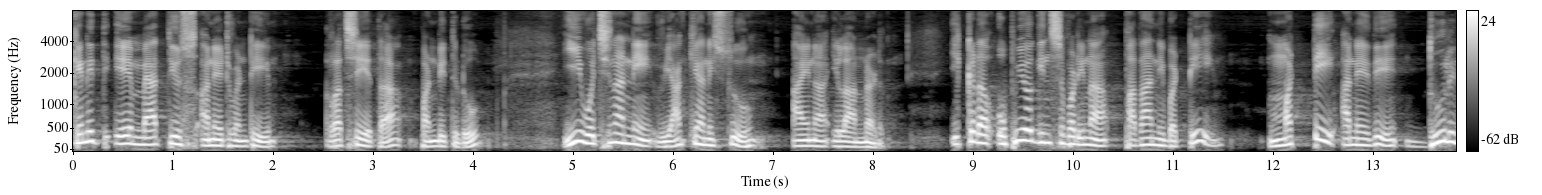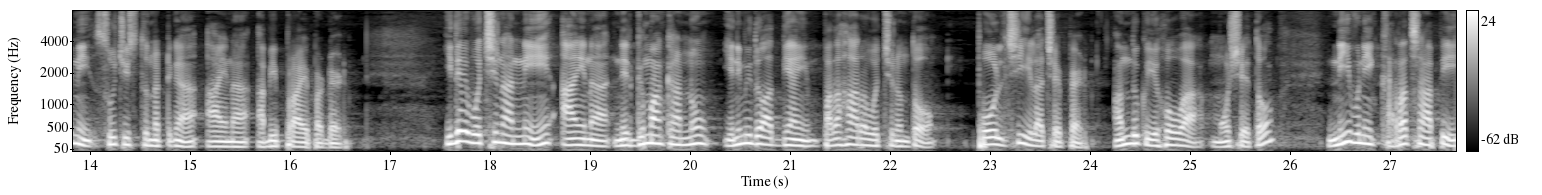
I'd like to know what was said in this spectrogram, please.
కెనిత్ ఏ మాథ్యూస్ అనేటువంటి రచయిత పండితుడు ఈ వచనాన్ని వ్యాఖ్యానిస్తూ ఆయన ఇలా అన్నాడు. ఇక్కడ ఉపయోగించబడిన పదాన్ని బట్టి మట్టి అనేది ధూళిని సూచిస్తున్నట్టుగా ఆయన అభిప్రాయపడ్డాడు. ఇదే వచనాన్ని ఆయన నిర్గమాకాండం ఎనిమిదో అధ్యాయం పదహారో వచనంతో పోల్చి ఇలా చెప్పాడు. అందుకు యహోవా మోషేతో నీవు నీ కర్ర చాపి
